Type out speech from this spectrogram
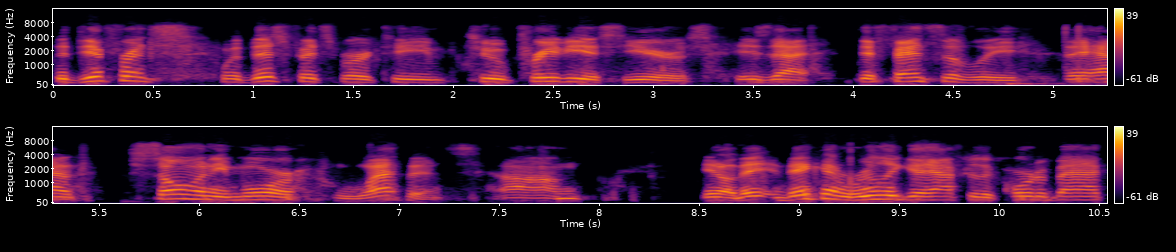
the difference with this Pittsburgh team to previous years is that defensively, they have so many more weapons. Um, you know, they, they can really get after the quarterback.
